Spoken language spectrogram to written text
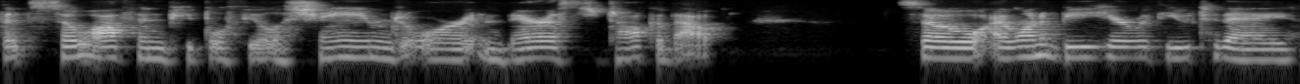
that so often people feel ashamed or embarrassed to talk about. So I want to be here with you today,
